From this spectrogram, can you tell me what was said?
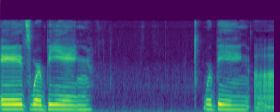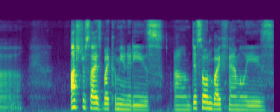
AIDS were being were being uh, ostracized by communities, um, disowned by families,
